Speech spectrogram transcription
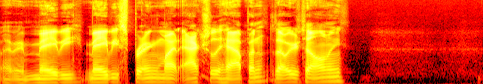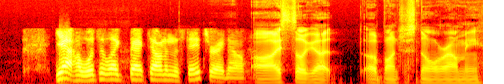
I mean, maybe, maybe spring might actually happen. Is that what you're telling me? Yeah, what's it like back down in the states right now? Oh, I still got a bunch of snow around me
